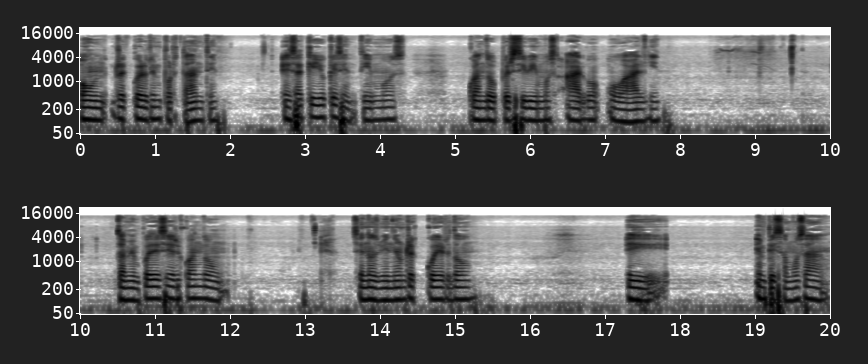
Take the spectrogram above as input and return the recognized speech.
o un recuerdo importante. Es aquello que sentimos cuando percibimos algo o alguien. También puede ser cuando se nos viene un recuerdo y empezamos a,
